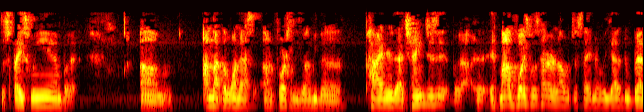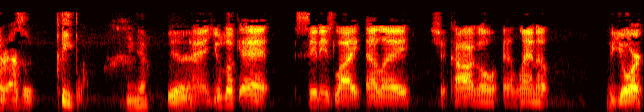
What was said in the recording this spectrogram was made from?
the space we in, but um, I'm not the one that's unfortunately going to be the pioneer that changes it. But if my voice was heard, I would just say, man, we got to do better as a people. Yeah. Yeah. And you look at cities like LA, Chicago, Atlanta, New York,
